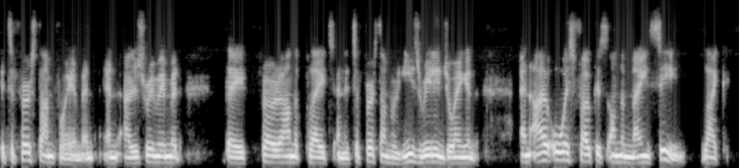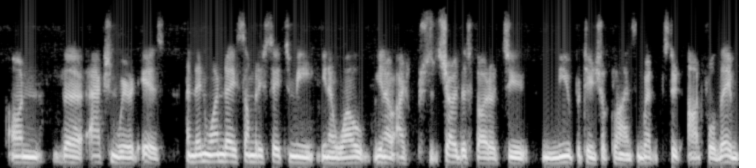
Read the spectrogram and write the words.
it's the first time for him. And and I just remembered they throw around the plates, and it's the first time where he's really enjoying it. And I always focus on the main scene, like on the action where it is. And then one day somebody said to me, you know, while, you know, I showed this photo to new potential clients, what stood out for them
